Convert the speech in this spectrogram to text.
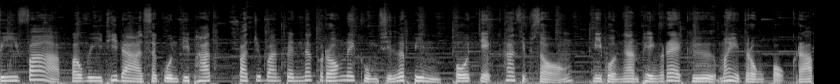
ฟีฟ่าปวีธิดาสกุลพิพัฒน์ ปัจจุบันเป็นนักร้องในกลุ่มศิลปินโปรเจกต์52 มีผลงานเพลงแรกคือไม่ตรงปกครับ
